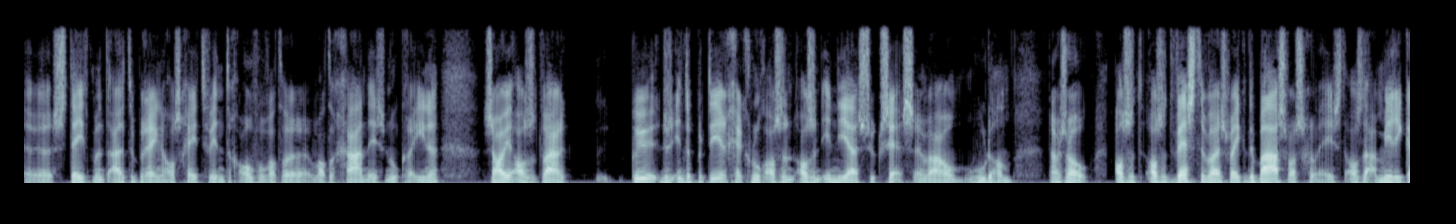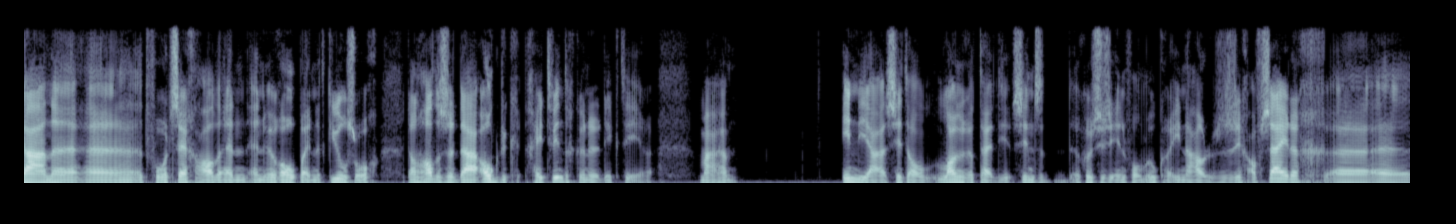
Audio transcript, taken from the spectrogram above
uh, statement uit te brengen als G20 over wat er, wat er gaande is in Oekraïne, zou je als het ware kun je dus interpreteren gek genoeg als een, als een India succes. En waarom, hoe dan? Nou zo, als het, als het Westen, waar spreken, de baas was geweest, als de Amerikanen uh, het voor het zeggen hadden en, en Europa in het kielzog, dan hadden ze daar ook de G20 kunnen dicteren. Maar India zit al langere tijd, sinds de Russische inval in Oekraïne, houden ze zich afzijdig uh,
